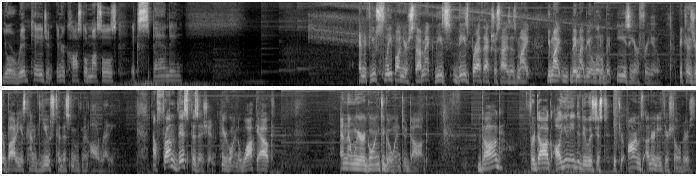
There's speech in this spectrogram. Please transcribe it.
your rib cage and intercostal muscles expanding. And if you sleep on your stomach, these, these breath exercises might, you might, they might be a little bit easier for you because your body is kind of used to this movement already. Now from this position, you're going to walk out and then we are going to go into dog. Dog, for dog, all you need to do is just get your arms underneath your shoulders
